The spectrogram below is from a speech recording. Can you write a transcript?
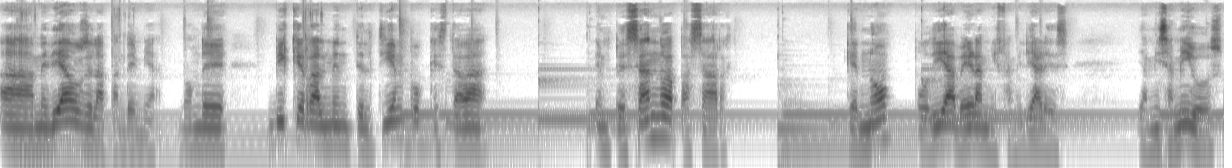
a mediados de la pandemia, donde vi que realmente el tiempo que estaba empezando a pasar, que no podía ver a mis familiares y a mis amigos,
